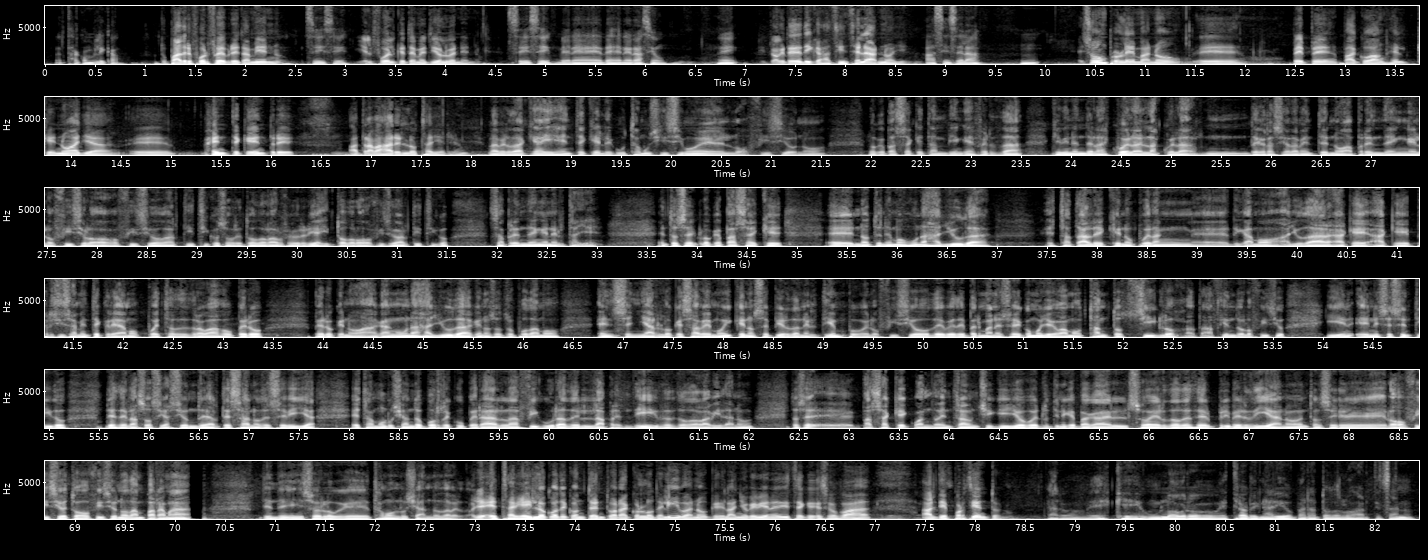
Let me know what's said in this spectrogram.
está complicado. Tu padre fue orfebre también, ¿no? Sí, sí. Y él fue el que te metió el veneno. Sí, sí, viene de generación. Sí. ¿Y tú a qué te dedicas? A cincelar, ¿no? Allí. A cincelar. Mm. Eso es un problema, ¿no? Eh, Pepe, Paco, Ángel, que no haya eh, gente que entre a trabajar en los talleres. ¿no? La verdad que hay gente que le gusta muchísimo el oficio, ¿no? Lo que pasa es que también es verdad que vienen de la escuela, en la escuela mm, desgraciadamente no aprenden el oficio, los oficios artísticos, sobre todo la orfebrería y todos los oficios artísticos se aprenden en el taller. Entonces lo que pasa es que eh, no tenemos unas ayudas estatales que nos puedan, eh, digamos, ayudar a que, a que precisamente creamos puestos de trabajo, pero pero que nos hagan unas ayudas, que nosotros podamos enseñar lo que sabemos y que no se pierda en el tiempo. El oficio debe de permanecer como llevamos tantos siglos ha- haciendo el oficio y en, en ese sentido, desde la Asociación de Artesanos de Sevilla, estamos luchando por recuperar la figura del aprendiz de toda la vida, ¿no? Entonces, eh, pasa que cuando entra un chiquillo, pues lo tiene que pagar el sueldo desde el primer día, ¿no? Entonces, eh, los oficios, estos oficios no dan para más. ¿Entiendes? Y eso es lo que estamos luchando, la verdad. Oye, estaríais locos de contento ahora con lo del IVA, ¿no? Que el año que viene dice que se os baja al 10%, ¿no? Claro, es que es un logro extraordinario para todos los artesanos.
